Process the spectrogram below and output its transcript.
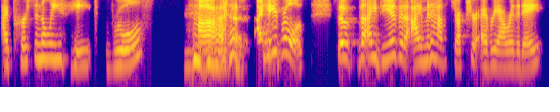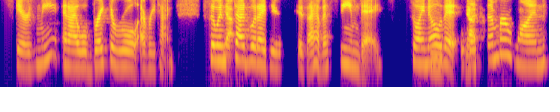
I personally hate rules. Uh, I hate rules. So the idea that I'm going to have structure every hour of the day scares me and I will break the rule every time. So instead, yeah. what I do is I have a theme day. So I know mm, that list number one,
